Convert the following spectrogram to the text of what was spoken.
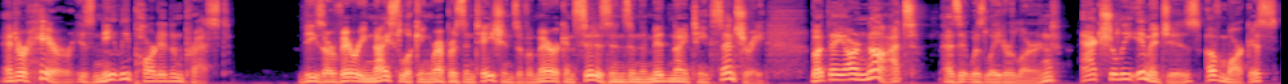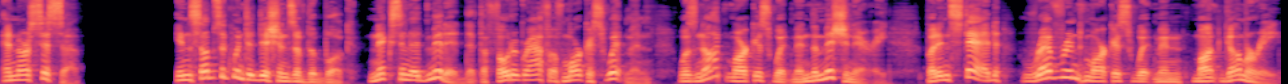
and her hair is neatly parted and pressed. These are very nice looking representations of American citizens in the mid 19th century, but they are not, as it was later learned, actually images of Marcus and Narcissa. In subsequent editions of the book, Nixon admitted that the photograph of Marcus Whitman was not Marcus Whitman the missionary, but instead Reverend Marcus Whitman Montgomery,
